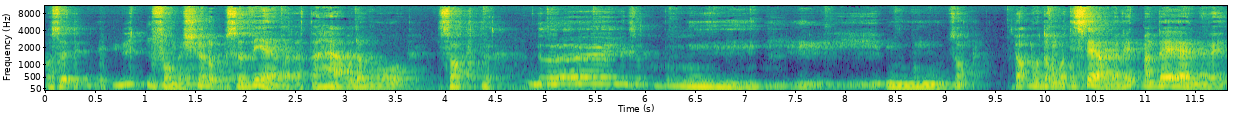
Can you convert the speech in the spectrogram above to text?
Altså, Utenfor meg sjøl å observere dette her, og det går sakte liksom Sånn. Ja, nå dramatiserer jeg litt, men det er en eh,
